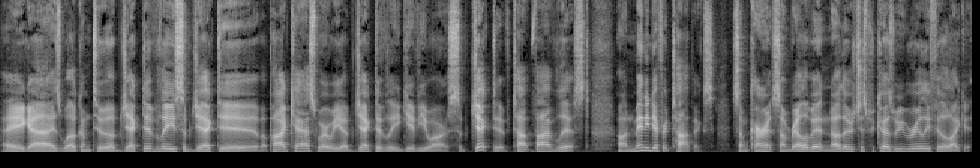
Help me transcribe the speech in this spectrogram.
Hey guys, welcome to Objectively Subjective, a podcast where we objectively give you our subjective top five list on many different topics, some current, some relevant, and others just because we really feel like it.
